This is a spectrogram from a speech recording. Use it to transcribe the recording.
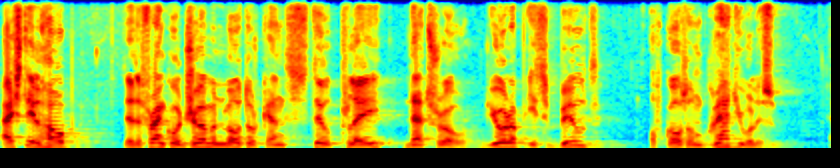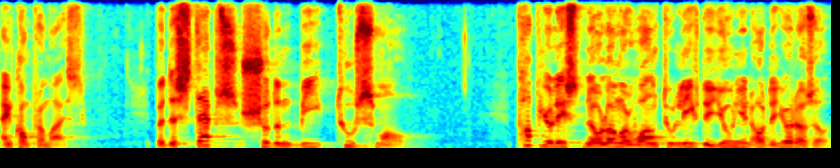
I still hope that the Franco German motor can still play that role. Europe is built, of course, on gradualism and compromise, but the steps shouldn't be too small. Populists no longer want to leave the Union or the Eurozone.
